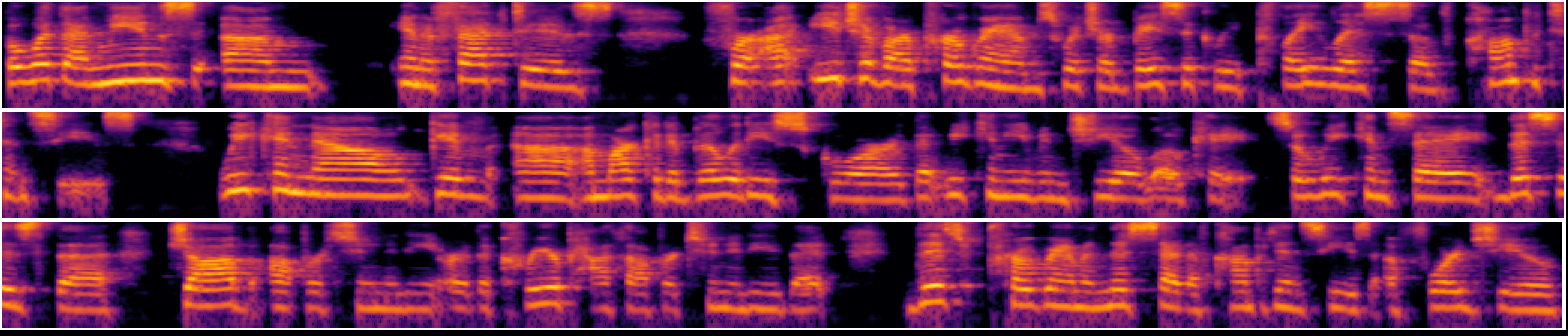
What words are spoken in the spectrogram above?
but what that means um, in effect is for uh, each of our programs, which are basically playlists of competencies, we can now give uh, a marketability score that we can even geolocate. So we can say this is the job opportunity or the career path opportunity that this program and this set of competencies affords you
